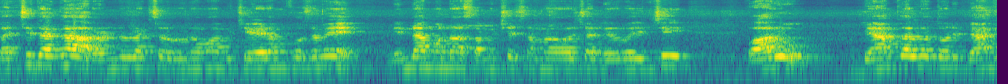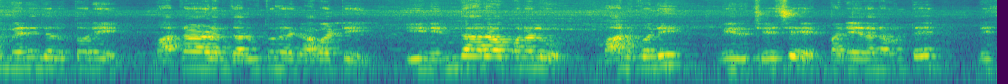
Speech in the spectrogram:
ఖచ్చితంగా రెండు లక్షల రుణమాఫీ చేయడం కోసమే నిన్న మొన్న సమీక్ష సమావేశాలు నిర్వహించి వారు బ్యాంకర్లతోని బ్యాంకు మేనేజర్లతో మాట్లాడడం జరుగుతున్నది కాబట్టి ఈ నిందారోపణలు మానుకొని మీరు చేసే పని ఏదైనా ఉంటే నిజ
